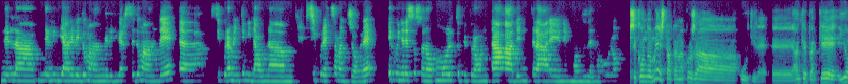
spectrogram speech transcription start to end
nella, nell'inviare le domande, le diverse domande, eh, sicuramente mi dà una mm, sicurezza maggiore e quindi adesso sono molto più pronta ad entrare nel mondo del lavoro. Secondo me è stata una cosa utile, eh, anche perché io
